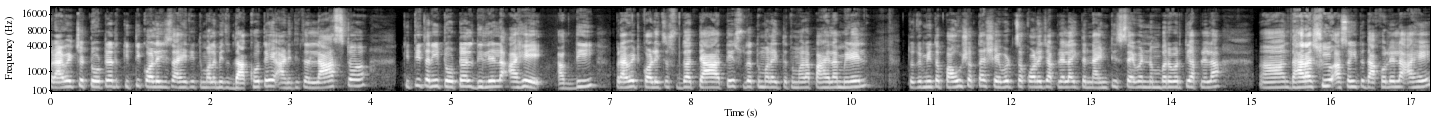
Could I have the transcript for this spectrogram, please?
प्रायव्हेटचे टोटल किती कॉलेजेस आहे ते तुम्हाला मी इथं दाखवते आणि तिथं लास्ट किती तरी टोटल दिलेलं आहे. अगदी प्रायव्हेट कॉलेजचंसुद्धा त्या ते सुद्धा तुम्हाला इथं तुम्हाला पाहायला मिळेल. तर तुम्ही इथं पाहू शकता शेवटचं कॉलेज आपल्याला इथं नाईंटी सेवन नंबरवरती आपल्याला धाराशिव असं इथं दाखवलेलं आहे.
